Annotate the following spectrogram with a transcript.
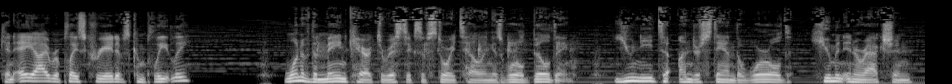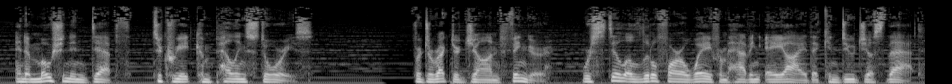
Can AI replace creatives completely? One of the main characteristics of storytelling is world building. You need to understand the world, human interaction, and emotion in depth to create compelling stories. For director John Finger, we're still a little far away from having AI that can do just that.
